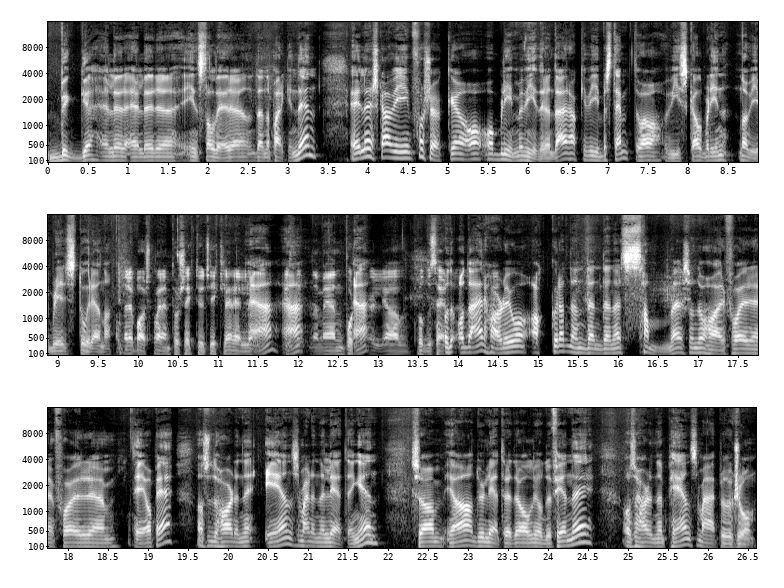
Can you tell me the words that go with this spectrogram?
bygge eller, eller eh, installere denne parken din? Eller skal vi forsøke å, å bli med videre? Der har ikke vi bestemt hva vi skal bli når vi blir store ennå. Om dere bare skal være en prosjektutvikler eller Ja, ja. med en portefølje av Og, produserende og der har du jo akkurat den, den, denne samme som du har for, for um, P. Altså du har denne én, som er denne letingen, som ja, du leter etter olje og du finner. Og så har du denne P-en, som er produksjon.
